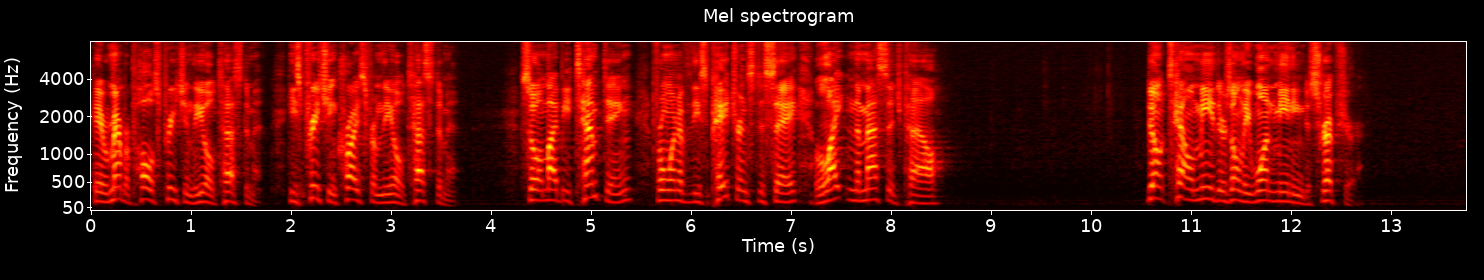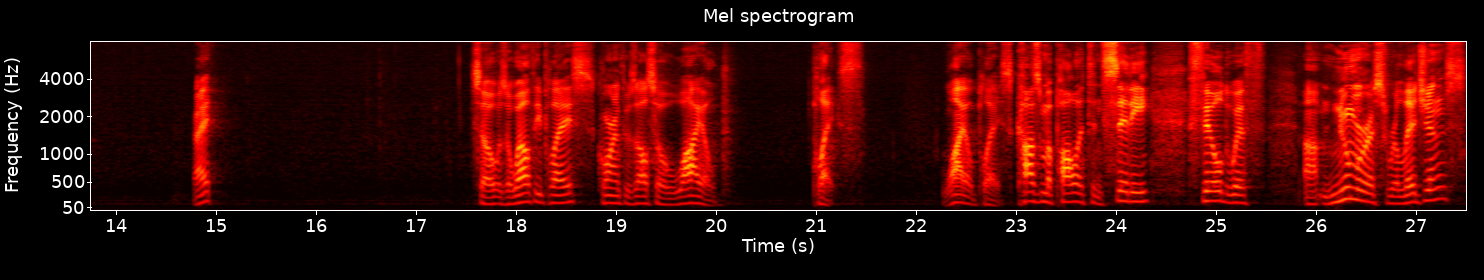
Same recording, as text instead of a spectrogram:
Okay, remember, Paul's preaching the Old Testament. He's preaching Christ from the Old Testament. So it might be tempting for one of these patrons to say, lighten the message, pal. Don't tell me there's only one meaning to Scripture. Right? So it was a wealthy place. Corinth was also a wild place. Wild place. Cosmopolitan city filled with um, numerous religions.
